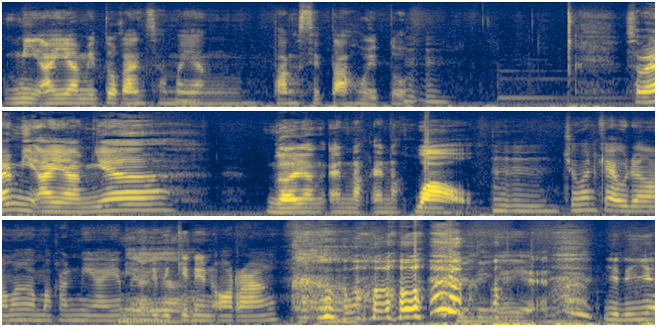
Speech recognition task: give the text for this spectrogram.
mie ayam itu kan sama yang pangsit tahu itu. Mm-mm. Sebenarnya mie ayamnya nggak yang enak-enak wow. Mm-mm. Cuman kayak udah lama gak makan mie ayam Mie yang ayam. dibikinin orang, jadinya ya enak. jadinya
